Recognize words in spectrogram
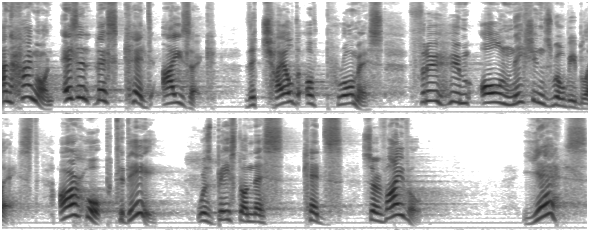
And hang on, isn't this kid, Isaac, the child of promise through whom all nations will be blessed? Our hope today was based on this kid's survival. Yes.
